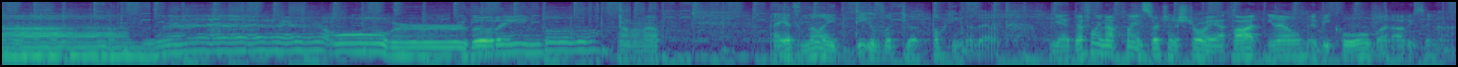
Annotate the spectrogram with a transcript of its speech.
Somewhere over the rainbow. I don't know. I have no idea what you're talking about. Yeah, definitely not playing Search and Destroy. I thought, you know, it'd be cool, but obviously not.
